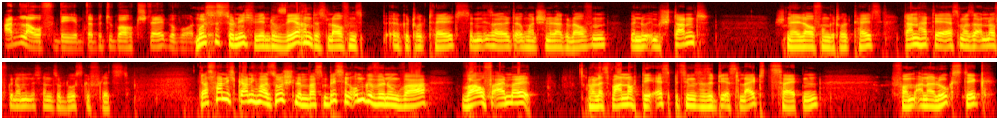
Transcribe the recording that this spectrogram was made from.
Anlauf nehmen, damit du überhaupt schnell geworden Musstest bist. du nicht, wenn du während des Laufens äh, gedrückt hältst, dann ist er halt irgendwann schneller gelaufen. Wenn du im Stand schnell laufen gedrückt hältst, dann hat der erstmal so Anlauf genommen und ist dann so losgeflitzt. Das fand ich gar nicht mal so schlimm. Was ein bisschen Umgewöhnung war, war auf einmal, weil das waren noch DS- bzw. DS-Lite-Zeiten, vom Analogstick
